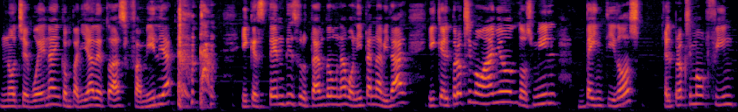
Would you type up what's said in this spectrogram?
Nochebuena en compañía de toda su familia. y que estén disfrutando una bonita Navidad y que el próximo año 2022, el próximo fin,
